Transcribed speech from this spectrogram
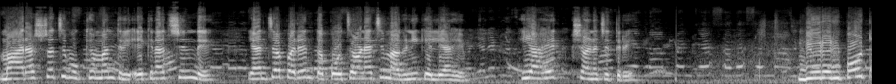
महाराष्ट्राचे मुख्यमंत्री एकनाथ शिंदे यांच्यापर्यंत पोहोचवण्याची मागणी केली आहे. ही आहेत क्षणचित्रे. Bureau report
